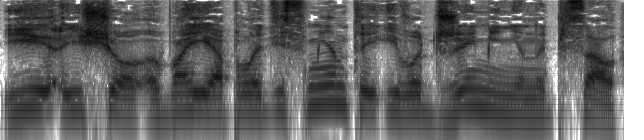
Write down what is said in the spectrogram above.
И еще мои аплодисменты. И вот Джемини написал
